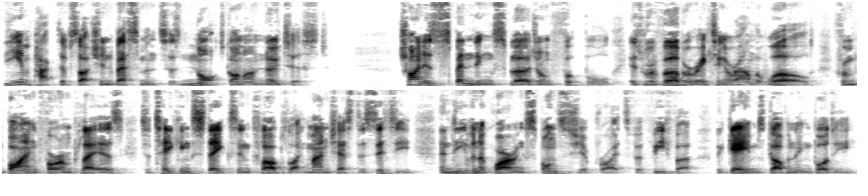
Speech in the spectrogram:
The impact of such investments has not gone unnoticed. China's spending splurge on football is reverberating around the world, from buying foreign players to taking stakes in clubs like Manchester City and even acquiring sponsorship rights for FIFA, the game's governing body.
